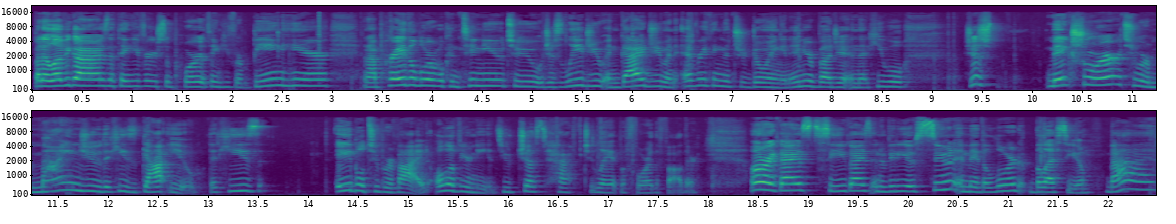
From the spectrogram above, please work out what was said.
but I love you guys. I thank you for your support. Thank you for being here. And I pray the Lord will continue to just lead you and guide you in everything that you're doing and in your budget, and that He will just make sure to remind you that He's got you, that He's able to provide all of your needs. You just have to lay it before the Father. All right, guys, see you guys in a video soon, and may the Lord bless you. Bye.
